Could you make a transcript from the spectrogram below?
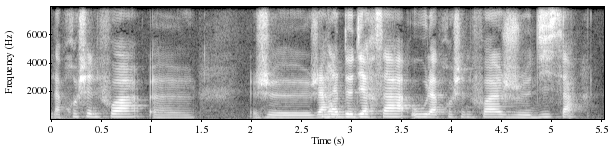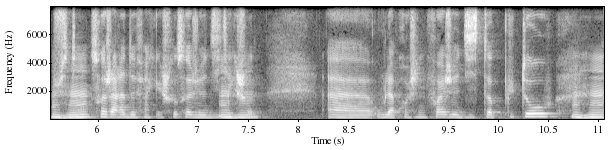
la prochaine fois, euh, je, j'arrête de dire ça, ou la prochaine fois, je dis ça. Justement. Mhm. Soit j'arrête de faire quelque chose, soit je dis quelque Mhm. chose. Euh, ou la prochaine fois, je dis stop plus tôt, Mhm.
